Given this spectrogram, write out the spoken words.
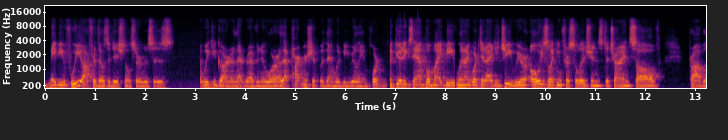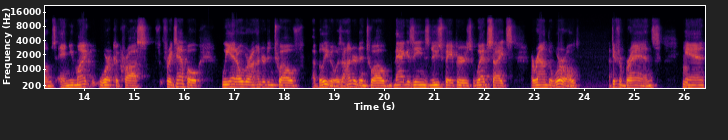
maybe if we offer those additional services, we could garner that revenue or that partnership with them would be really important. A good example might be when I worked at IDG, we were always looking for solutions to try and solve problems. And you might work across, for example, we had over 112, I believe it was 112 magazines, newspapers, websites around the world different brands. Hmm. And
